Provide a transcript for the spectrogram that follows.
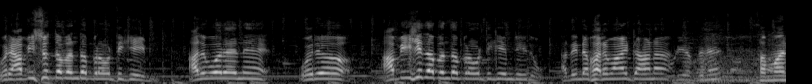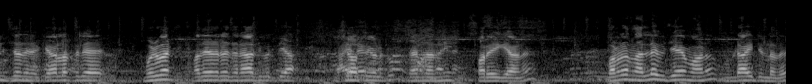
ഒരു അവിശുദ്ധ ബന്ധം പ്രവർത്തിക്കുകയും അതുപോലെ തന്നെ ഒരു അവിഹിത ബന്ധം പ്രവർത്തിക്കുകയും ചെയ്തു. അതിന്റെ ഫലമായിട്ടാണ് യു ഡി എഫിന് സമ്മാനിച്ചതിന് കേരളത്തിലെ മുഴുവൻ മതേതര ജനാധിപത്യ വിശ്വാസികൾക്കും ഞാൻ നന്ദി പറയുകയാണ്. വളരെ നല്ല വിജയമാണ് ഉണ്ടായിട്ടുള്ളത്.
